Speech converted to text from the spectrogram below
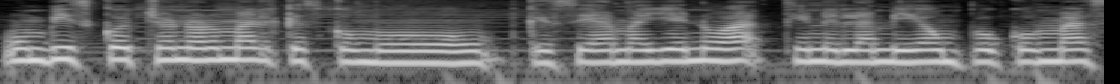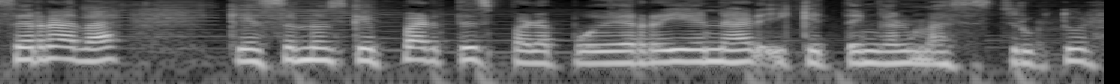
Un bizcocho normal, que es como que se llama Genoa, tiene la miga un poco más cerrada, que son los que partes para poder rellenar y que tengan más estructura.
